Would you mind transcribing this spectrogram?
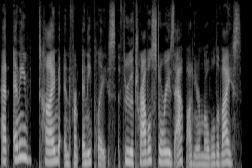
at any time and from any place through the Travel Stories app on your mobile device.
